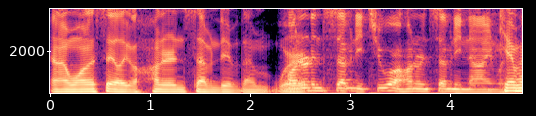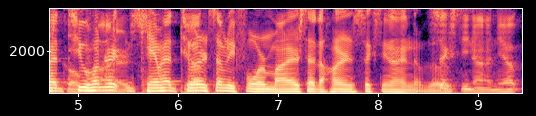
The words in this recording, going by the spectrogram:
and I want to say like 170 of them were. 172 or 179. Cam had Jakobi 200. Meyers. Cam had 274. Meyers had 169 of those. 69. Yep.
